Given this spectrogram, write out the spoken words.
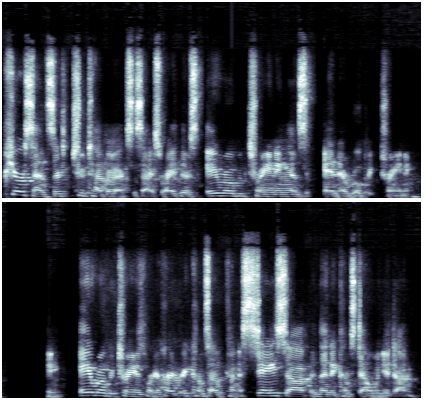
pure sense, there's two type of exercise, right? There's aerobic training and anaerobic training. Hmm. Aerobic training is where your heart rate comes up, kind of stays up, and then it comes down when you're done.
